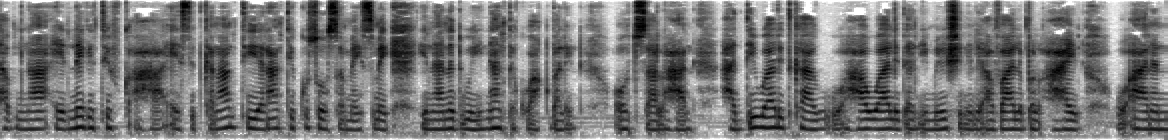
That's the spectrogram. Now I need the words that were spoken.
tabnaa ee negatifeka ahaa ee sidkanaantii yaraantii ku soo samaysmay inaanad weynaanta ku aqbalin. Oo tusaale ahaan haddii waalidkaaga uu ahaa waalid aan emotionally available ahayn oo aanan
